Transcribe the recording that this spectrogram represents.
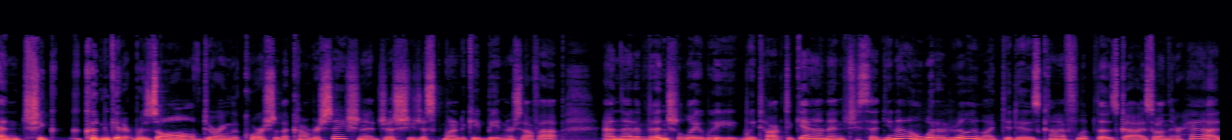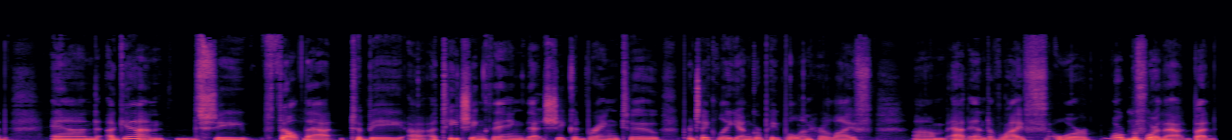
and she c- couldn't get it resolved during the course of the conversation. It just she just wanted to keep beating herself up, and that eventually we we talked again, and she said, you know, what I'd really like to do is kind of flip those guys on their head. And again, she felt that to be a, a teaching thing that she could bring to particularly younger people in her life um, at end of life or or before mm-hmm. that. But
